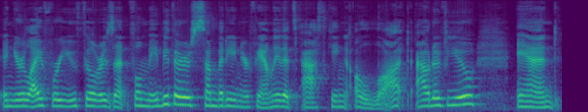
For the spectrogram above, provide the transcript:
in your life where you feel resentful? Maybe there's somebody in your family that's asking a lot out of you and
